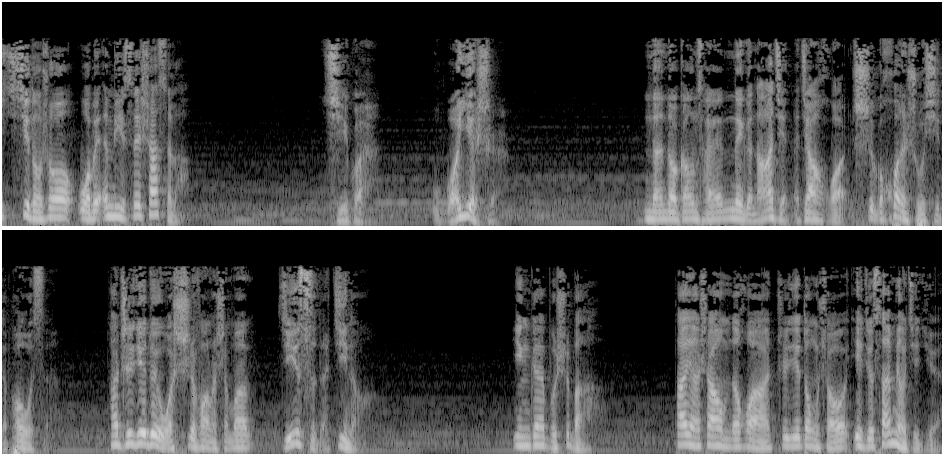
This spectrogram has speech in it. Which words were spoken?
系统说我被 NPC 杀死了。”“奇怪，我也是。难道刚才那个拿剑的家伙是个幻术系的 BOSS？” 他直接对我释放了什么急死的技能？应该不是吧？他想杀我们的话，直接动手也就三秒解决。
